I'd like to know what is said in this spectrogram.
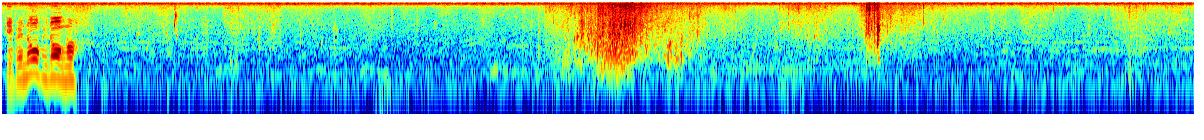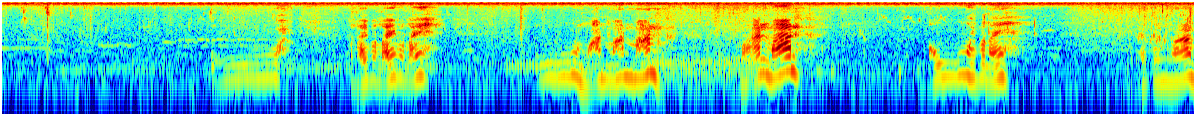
เก็บไปโน่พี่น้องเนาะโอ้ยปลาไหลปลาไหลปลาไหลโอ้ย มันมันมันมันโอ้ยปลาไหลไอ้ตัวงาม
